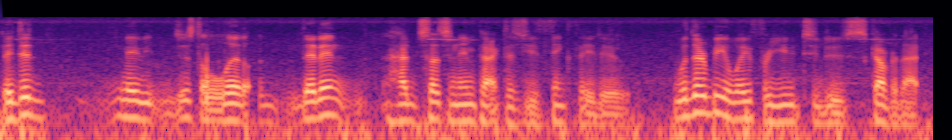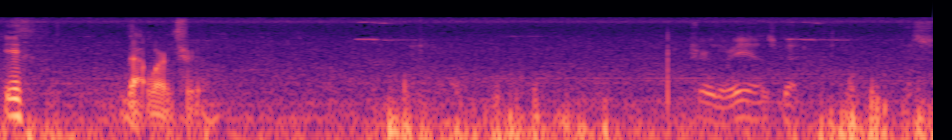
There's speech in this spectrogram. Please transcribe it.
they did maybe just a little they didn't have such an impact as you think they do would there be a way for you to discover that if that were true I'm sure there is, but that's,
